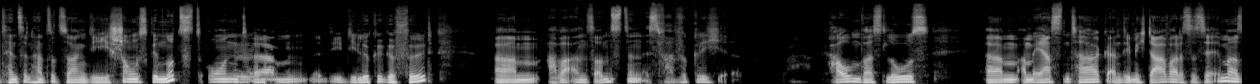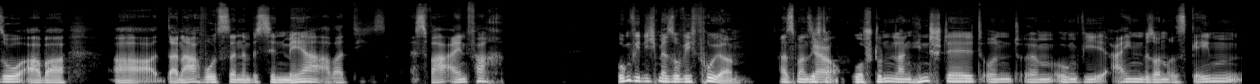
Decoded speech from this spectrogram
Tencent hat sozusagen die Chance genutzt und mhm. ähm, die, die Lücke gefüllt. Ähm, aber ansonsten, es war wirklich äh, kaum was los ähm, am ersten Tag, an dem ich da war. Das ist ja immer so, aber äh, danach wurde es dann ein bisschen mehr, aber dies, es war einfach irgendwie nicht mehr so wie früher. Also man sich ja. da so stundenlang hinstellt und ähm, irgendwie ein besonderes Game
